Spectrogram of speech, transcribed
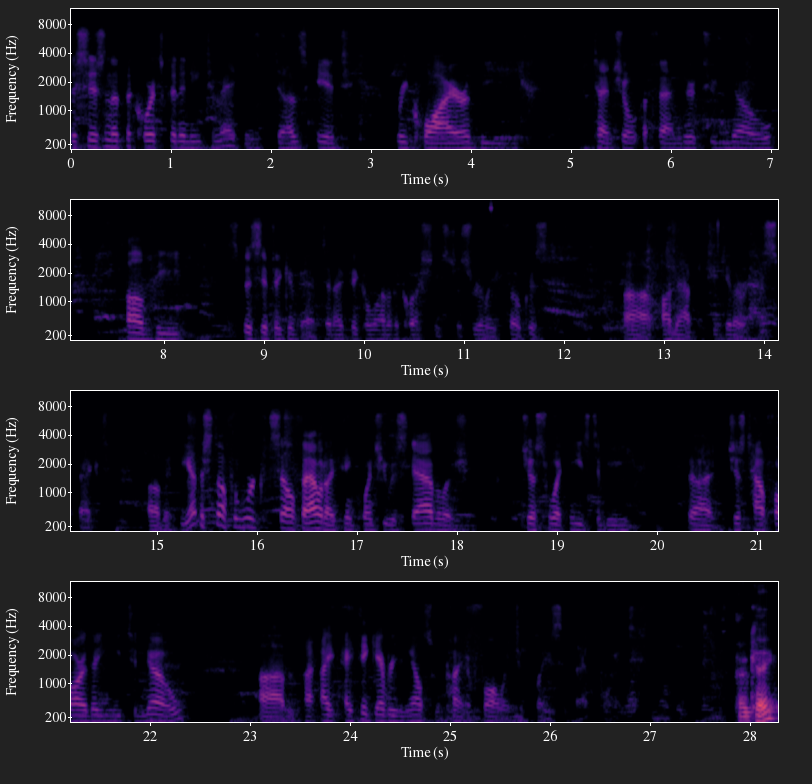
decision that the court's going to need to make is does it require the potential offender to know of the specific event? And I think a lot of the questions just really focused uh, on that particular aspect of. The other stuff will work itself out, I think, once you establish just what needs to be, uh, just how far they need to know. Um, I, I- I think everything else will kind of fall into place at that point. Okay,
